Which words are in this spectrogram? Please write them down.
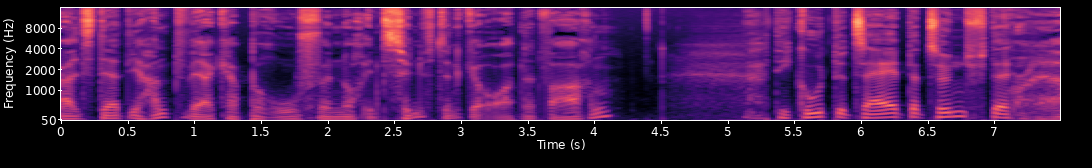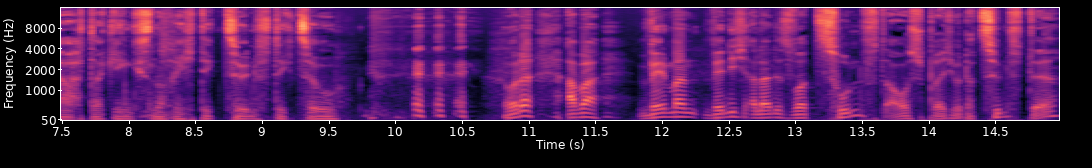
als der die Handwerkerberufe noch in Zünften geordnet waren. Die gute Zeit der Zünfte. Ja, da ging es noch richtig zünftig zu. oder? Aber wenn man, wenn ich allein das Wort Zunft ausspreche oder Zünfte,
